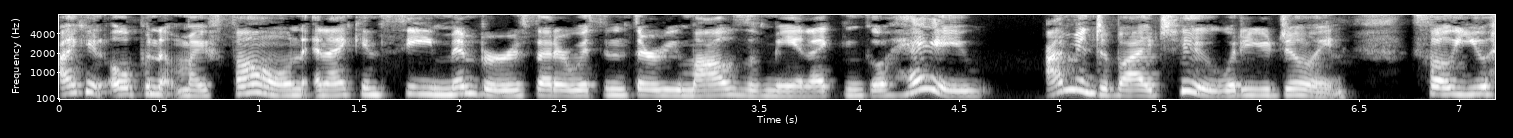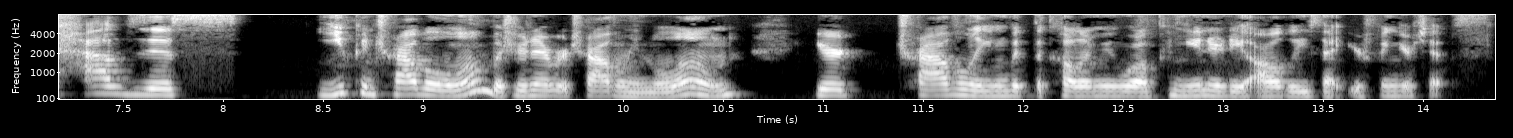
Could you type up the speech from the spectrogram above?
i can open up my phone and i can see members that are within 30 miles of me and i can go hey i'm in dubai too. What are you doing? So you have this you can travel alone but you're never traveling alone. You're traveling with the color me world community always at your fingertips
